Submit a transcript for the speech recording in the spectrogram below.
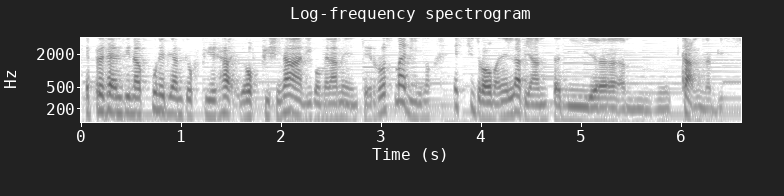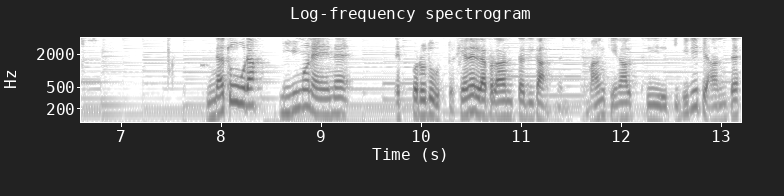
è presente in alcune piante offic- officinali come la mente e il rosmarino e si trova nella pianta di um, cannabis. In natura il limonene è prodotto sia nella pianta di cannabis ma anche in altri tipi di piante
